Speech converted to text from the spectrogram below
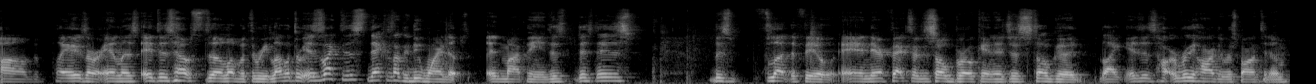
Um, the players are endless. It just helps the level three. Level three. It's like this deck is like the new windups, in my opinion. This this this this flood the field, and their effects are just so broken. It's just so good. Like it's just hard, really hard to respond to them.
